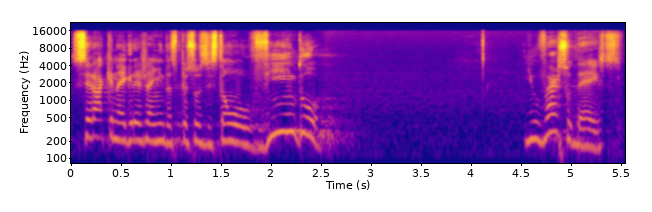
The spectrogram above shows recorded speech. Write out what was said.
Será que na igreja ainda as pessoas estão ouvindo? E o verso 10.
